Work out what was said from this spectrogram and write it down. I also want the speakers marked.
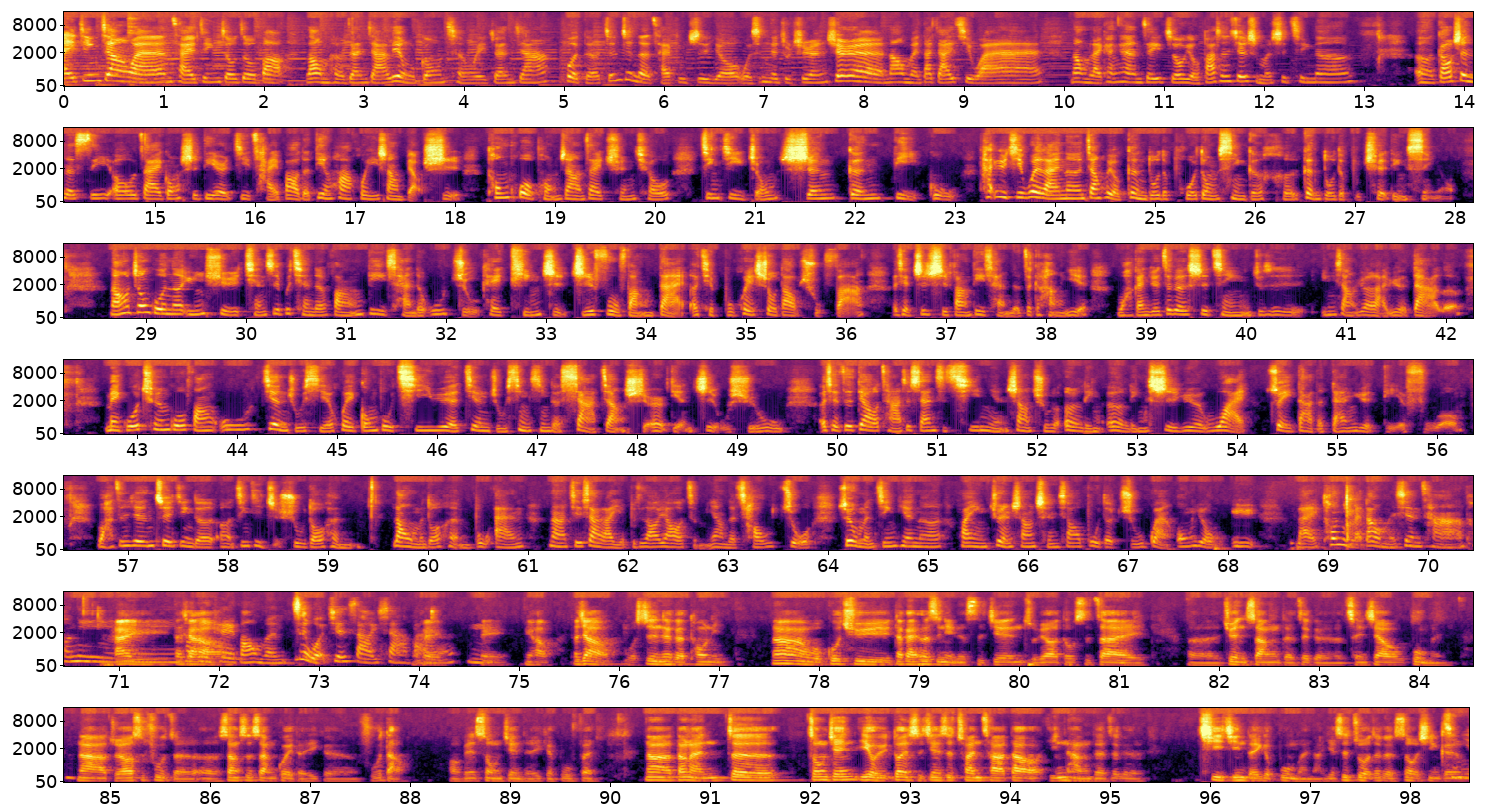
Speaker 1: 财经这样玩，财经周周报，让我们和专家练武功，成为专家，获得真正的财富自由。我是你的主持人轩然那我们大家一起玩。那我们来看看这一周有发生些什么事情呢？嗯，高盛的 CEO 在公司第二季财报的电话会议上表示，通货膨胀在全球经济中深根蒂固。他预计未来呢将会有更多的波动性跟和更多的不确定性哦。然后中国呢允许前置不前的房地产的屋主可以停止支付房贷，而且不会受到处罚，而且支持房地产的这个行业。哇，感觉这个事情就是影响越来越大了。美国全国房屋建筑协会公布七月建筑信心的下降十二点至五十五，而且这调查是三十七年上除了二零二零四月外。最大的单月跌幅哦，哇！这些最近的呃经济指数都很让我们都很不安。那接下来也不知道要怎么样的操作，所以我们今天呢，欢迎券商承销部的主管翁永玉来，Tony 来到我们现场。Tony，
Speaker 2: 嗨，大家好，
Speaker 1: 可以帮我们自我介绍一下吧？
Speaker 2: 嗯，你好，大家好，我是那个 Tony。那我过去大概二十年的时间，主要都是在。呃，券商的这个承销部门，那主要是负责呃上市上柜的一个辅导哦跟送件的一个部分。那当然，这中间也有一段时间是穿插到银行的这个迄今的一个部门啊，也是做这个授信跟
